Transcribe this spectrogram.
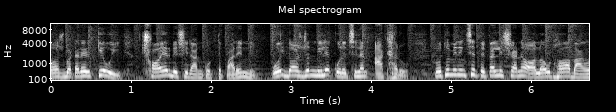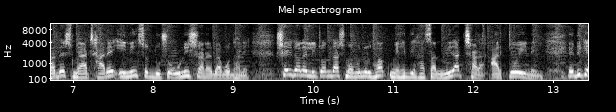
দশ ব্যাটারের কেউই ছয়ের বেশি রান করতে পারেননি। ওই দশজন মিলে করেছিলেন আঠারো। প্রথম ইনিংসে তেতাল্লিশ রানে অল আউট হওয়া বাংলাদেশ ম্যাচ হারে ইনিংস দুশো উনিশ রানের ব্যবধানে। সেই দলে লিটন দাস, মমিনুল হক, মেহেদি হাসান, মিরাজ ছাড়া আর কেউই নেই। এদিকে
